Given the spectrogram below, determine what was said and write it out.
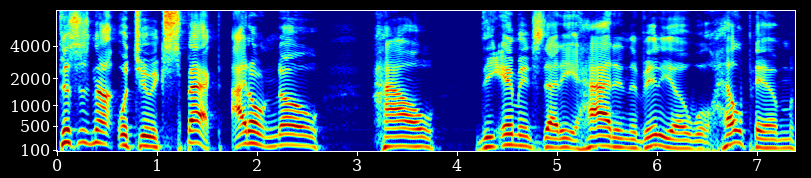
This is not what you expect. I don't know how the image that he had in the video will help him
